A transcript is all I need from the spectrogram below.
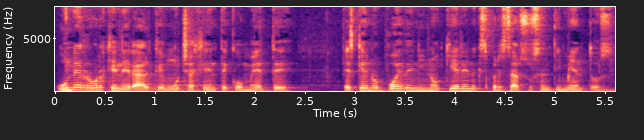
Un error general que mucha gente comete es que no pueden y no quieren expresar sus sentimientos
